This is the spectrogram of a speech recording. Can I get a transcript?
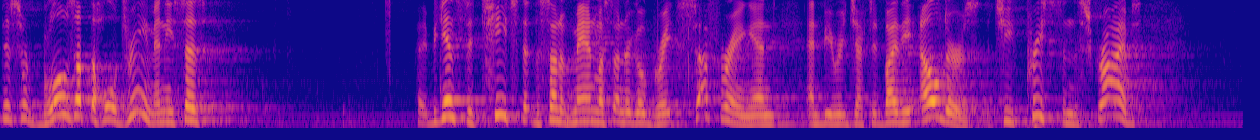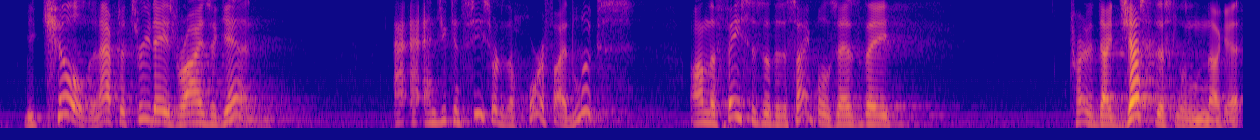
this sort of blows up the whole dream, and he says, he begins to teach that the Son of Man must undergo great suffering and, and be rejected by the elders, the chief priests, and the scribes, be killed, and after three days rise again. And you can see sort of the horrified looks on the faces of the disciples as they try to digest this little nugget.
